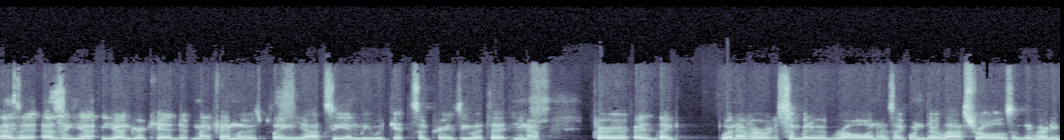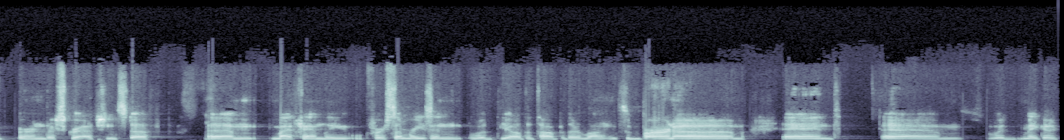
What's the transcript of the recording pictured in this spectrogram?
as a as a younger kid, my family was playing Yahtzee, and we would get so crazy with it. You know, for uh, like whenever somebody would roll, and it was like one of their last rolls, and they've already burned their scratch and stuff. Um, my family, for some reason, would yell at the top of their lungs, "Burn them!" and um, would make a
